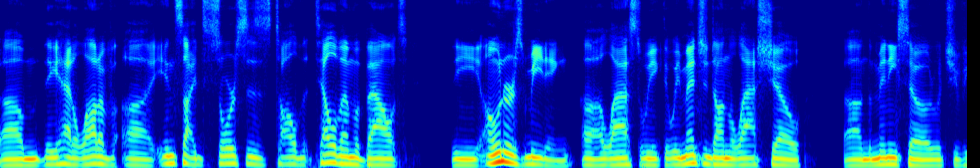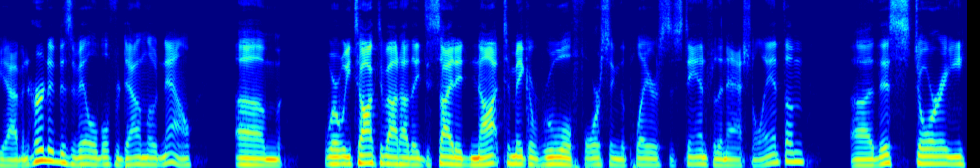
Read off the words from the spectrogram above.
Um, they had a lot of uh, inside sources tell tell them about the owners' meeting uh, last week that we mentioned on the last show, um, the mini-sode, which if you haven't heard it, is available for download now. Um, where we talked about how they decided not to make a rule forcing the players to stand for the national anthem. Uh, this story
